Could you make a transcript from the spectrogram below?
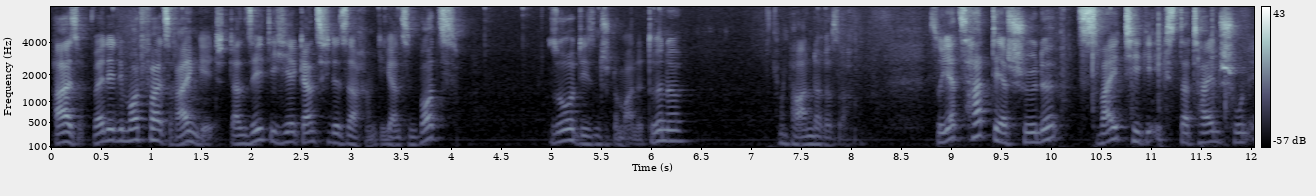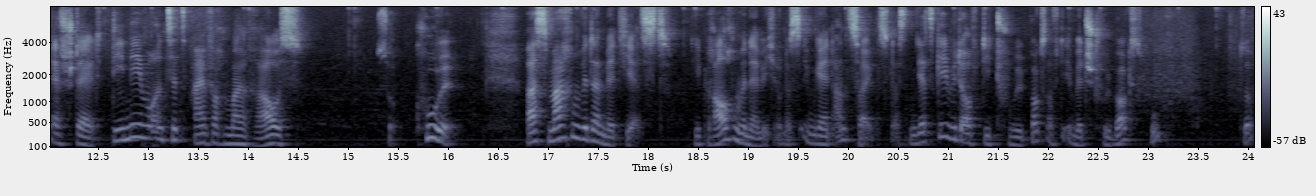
Also, wenn ihr in die Mod-Files reingeht, dann seht ihr hier ganz viele Sachen. Die ganzen Bots. So, die sind schon normale drinne. Ein paar andere Sachen. So, jetzt hat der Schöne zwei TGX-Dateien schon erstellt. Die nehmen wir uns jetzt einfach mal raus. So, cool. Was machen wir damit jetzt? Die brauchen wir nämlich, um das im Game anzeigen zu lassen. Jetzt gehen wir wieder auf die Toolbox, auf die Image Toolbox. So.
